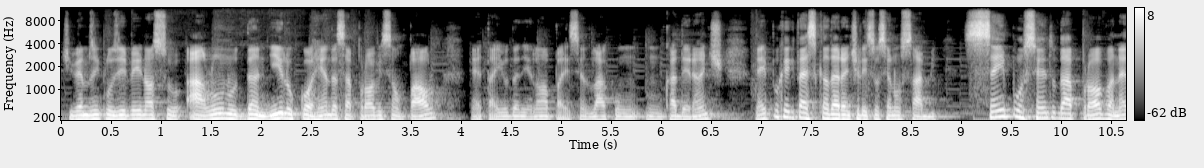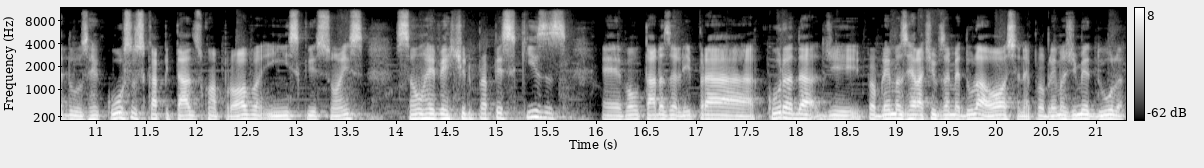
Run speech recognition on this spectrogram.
Tivemos inclusive aí nosso aluno Danilo correndo essa prova em São Paulo. É, tá aí o Danilão aparecendo lá com um cadeirante. Né? E por que está esse cadeirante ali, se você não sabe? 100% da prova, né, dos recursos captados com a prova e inscrições são revertidos para pesquisas é, voltadas ali para cura da, de problemas relativos à medula óssea, né, problemas de medula.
